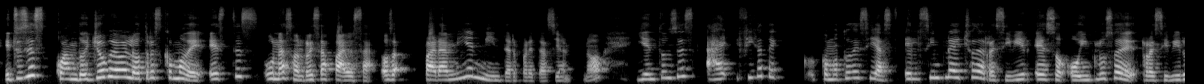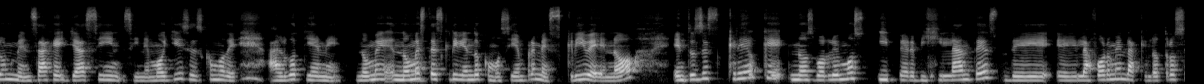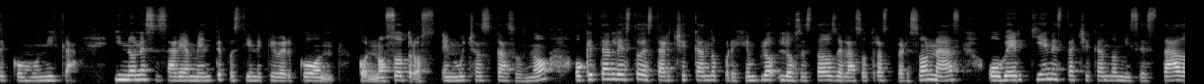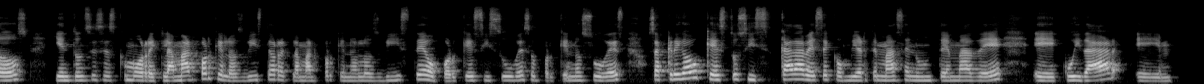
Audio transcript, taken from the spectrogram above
Entonces, cuando yo veo el otro es como de, esta es una sonrisa falsa, o sea, para mí en mi interpretación, ¿no? Y entonces, ay, fíjate como tú decías, el simple hecho de recibir eso o incluso de recibir un mensaje ya sin, sin emojis es como de algo tiene, no me, no me está escribiendo como siempre me escribe, ¿no? Entonces creo que nos volvemos hipervigilantes de eh, la forma en la que el otro se comunica y no necesariamente pues tiene que ver con, con nosotros en muchos casos, ¿no? O qué tal esto de estar checando, por ejemplo, los estados de las otras personas o ver quién está checando mis estados y entonces es como reclamar porque los viste o reclamar porque no los viste o por qué si subes o por qué no subes. O sea, creo que esto sí cada vez se convierte más en un tema de eh, cuidar eh,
